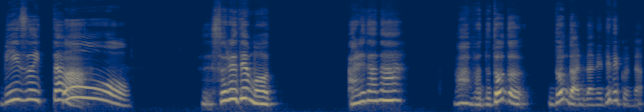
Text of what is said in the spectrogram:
B'z 行ったわ。それでも、あれだな。まあ、まあどんどん、どんどんあれだね。出てくんな。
